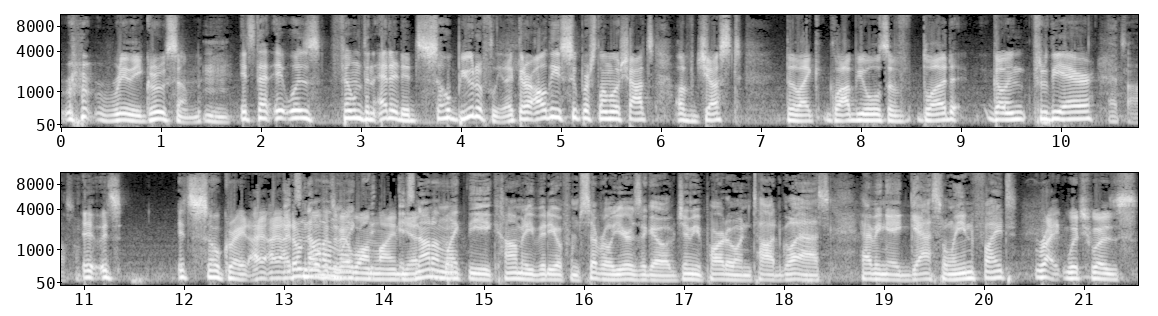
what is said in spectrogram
really gruesome. It's that it was filmed and edited so beautifully. Like there are all these super slow mo shots of just the like globules of blood going through the air. That's awesome. It, it's it's so great. I I, I don't know if it's available the- online It's yet. It's not unlike the comedy video from several years ago of Jimmy Pardo and Todd Glass having a gasoline fight. right, which was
